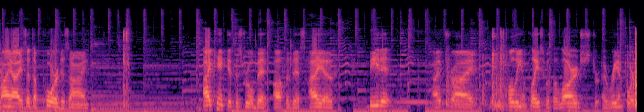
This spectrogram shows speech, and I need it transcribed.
My eyes, that's a poor design. I can't get this drill bit off of this. I have beat it. I've tried holding it in place with a large a reinforced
